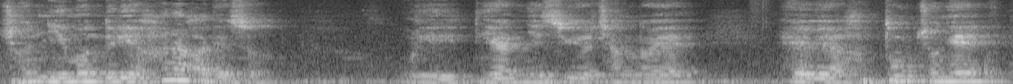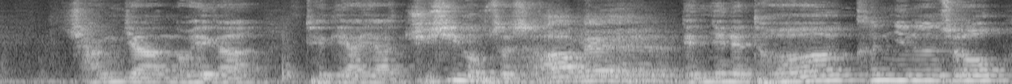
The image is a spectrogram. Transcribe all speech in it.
전 임원들이 하나가 돼서 우리 대한예수교 장로회 해외 합통총회 장자 노회가 되게 하여 주시옵소서. 아멘. 내년에 더 큰 인원수로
